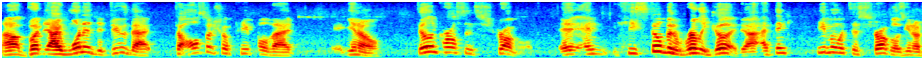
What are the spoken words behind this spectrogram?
Uh, but I wanted to do that to also show people that, you know, Dylan Carlson struggled, and he's still been really good. I think even with his struggles, you know,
